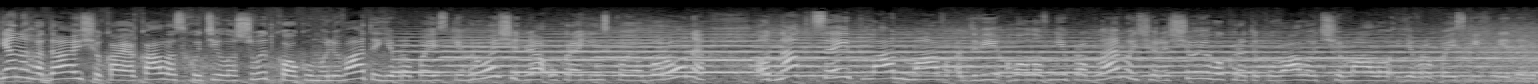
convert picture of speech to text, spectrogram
Я нагадаю, що Кая Калас хотіла швидко акумулювати європейські гроші для української оборони. Однак цей план мав дві головні проблеми, через що його критикувало чимало європейських лідерів.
